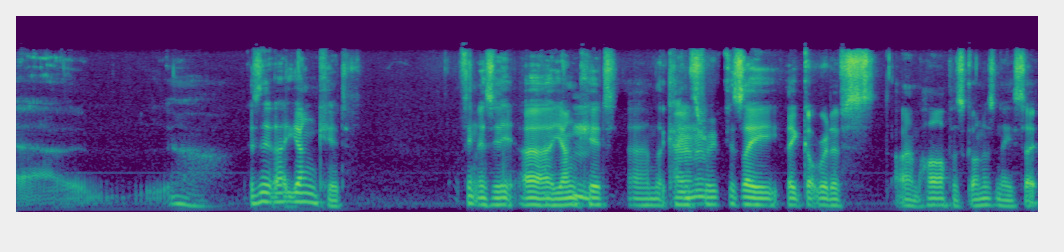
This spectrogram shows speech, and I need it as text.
Uh, isn't it that young kid? Think there's a uh, young mm. kid um, that came through because they, they got rid of um, Harper's gone, isn't he? So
